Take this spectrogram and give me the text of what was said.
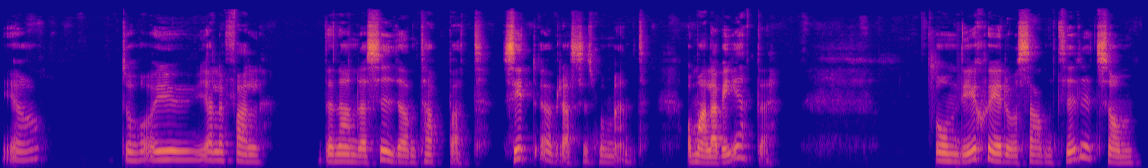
Ja, då har ju i alla fall den andra sidan tappat sitt överraskningsmoment. Om alla vet det. Och om det sker då samtidigt som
